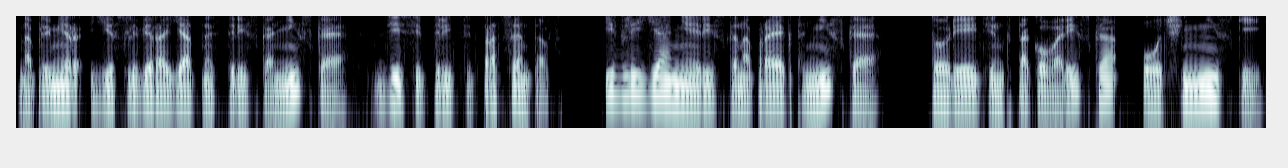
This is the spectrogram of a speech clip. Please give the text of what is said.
Например, если вероятность риска низкая, 10-30%, и влияние риска на проект низкое, то рейтинг такого риска очень низкий.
